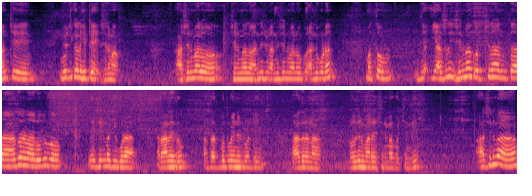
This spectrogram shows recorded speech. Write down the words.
మంచి మ్యూజికల్ హిట్టే సినిమా. ఆ సినిమాలో సినిమాలో అన్ని అన్ని సినిమాలు అన్ని కూడా మొత్తం ఈ అసలు ఈ సినిమాకి వచ్చిన అంత ఆదరణ ఆ రోజుల్లో ఏ సినిమాకి కూడా రాలేదు. అంత అద్భుతమైనటువంటి ఆదరణ రోజులు మారే సినిమాకి వచ్చింది. ఆ సినిమా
